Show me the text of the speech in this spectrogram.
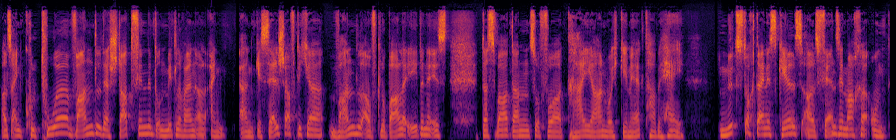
als ein Kulturwandel, der stattfindet und mittlerweile ein, ein gesellschaftlicher Wandel auf globaler Ebene ist. Das war dann so vor drei Jahren, wo ich gemerkt habe, hey, nütz doch deine Skills als Fernsehmacher und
